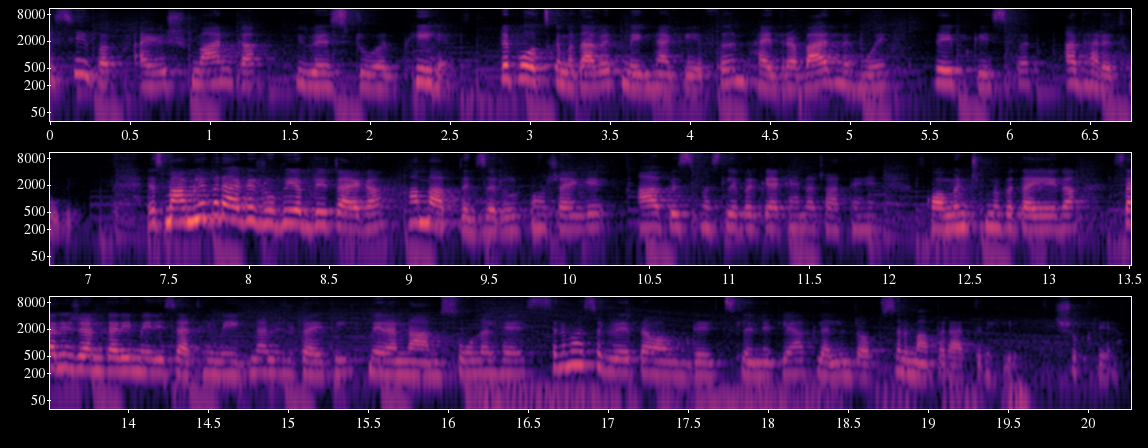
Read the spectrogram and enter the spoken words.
इसी वक्त आयुष्मान का यूएस टूर भी है। रिपोर्ट्स के मुताबिक मेघना की फ़िल्म हैदराबाद में हुए रेप केस पर आधारित होगी। इस मामले पर आगे जो भी अपडेट आएगा, हम आप तक ज़रूर पहुंचाएँगे। आप इस मसले पर क्या कहना चाहते हैं कमेंट में बताइएगा। सारी जानकारी मेरी साथी मेघना ने जुटाई थी। मेरा नाम सोनल है। सिनेमा से जुड़े तमाम अपडेट्स लेने के लिए आप ललन टॉप सिनेमा पर आते रहिए। शुक्रिया।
